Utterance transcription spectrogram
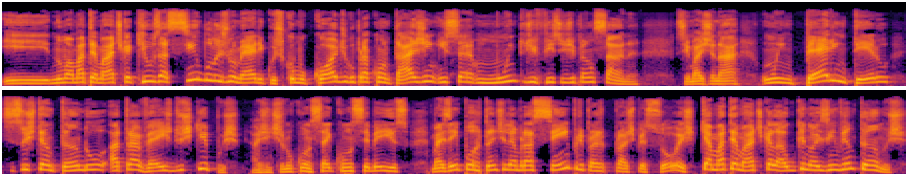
e numa matemática que usa símbolos numéricos como código para contagem, isso é muito difícil de pensar, né? Se imaginar um império inteiro se sustentando através dos quipos. A gente não consegue conceber isso. Mas é importante lembrar sempre para as pessoas que a matemática é algo que nós inventamos.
